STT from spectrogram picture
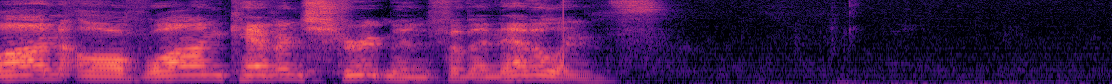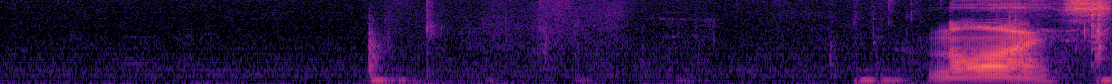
One of one, Kevin Strootman for the Netherlands. Nice.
